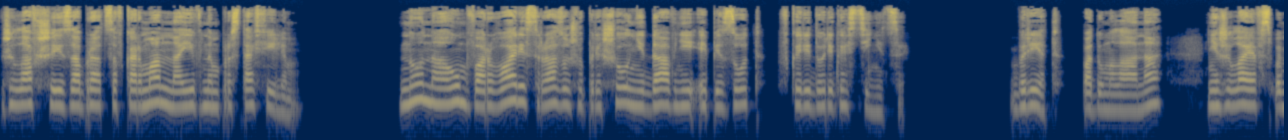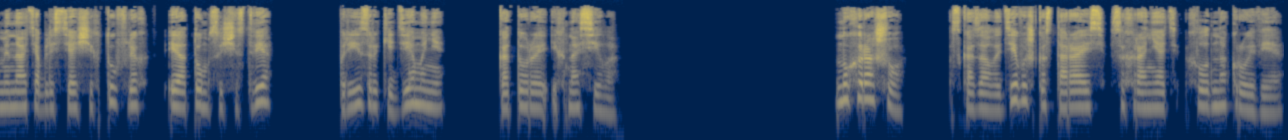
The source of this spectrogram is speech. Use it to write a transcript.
желавшие забраться в карман наивным простофилем. Но на ум Варваре сразу же пришел недавний эпизод в коридоре гостиницы. «Бред», — подумала она, не желая вспоминать о блестящих туфлях и о том существе, призраке, демоне, которое их носило. «Ну хорошо», — сказала девушка, стараясь сохранять хладнокровие,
